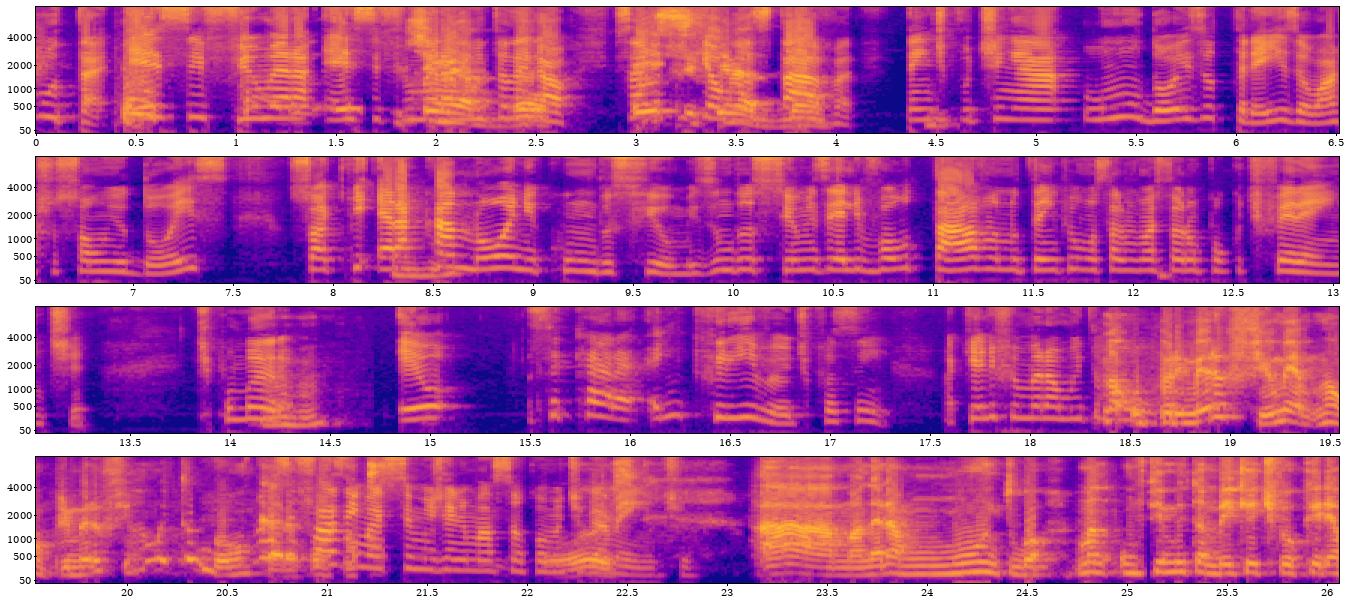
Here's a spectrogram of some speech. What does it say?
Puta, esse filme era, esse filme era muito legal. Sabe o que, eu é gostava? Tem, tipo, tinha um, dois e o três, eu acho só um e o dois. Só que era Uhum. canônico um dos filmes. Um dos filmes ele voltava no tempo e mostrava uma história um pouco diferente. Tipo, mano, Uhum. eu. Esse cara é incrível. Tipo assim, aquele filme era muito Não, bom. o primeiro filme é. Não, o primeiro filme é muito bom, Não cara. se fazem mais filmes de animação como Dois. antigamente. Ah, mano, era muito bom. Mano, um filme também que tipo, eu queria.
